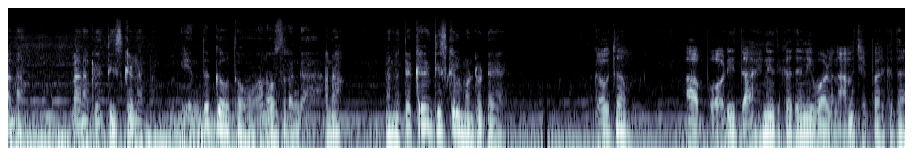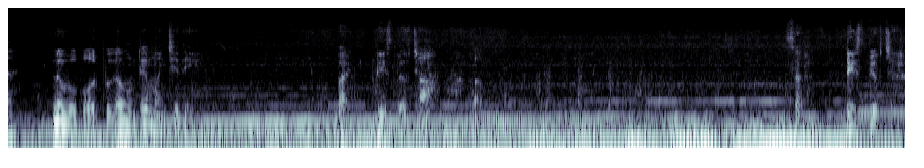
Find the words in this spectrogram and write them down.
అన్నా నన్ను అక్కడికి ఎందుకు గౌతమ్? అనవసరంగా. అన్నా నన్ను దగ్గరికి తీసుకెళ్ళమంటుంటే. గౌతమ్ ఆ బాడీ దాహినేది కదని వాళ్ళ నాన్న చెప్పారు కదా. నువ్వు ఓర్పుగా ఉంటే మంచిది. బాయ్ ఆ, ఆ, సార్ డిస్ప్యూస్ సార్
